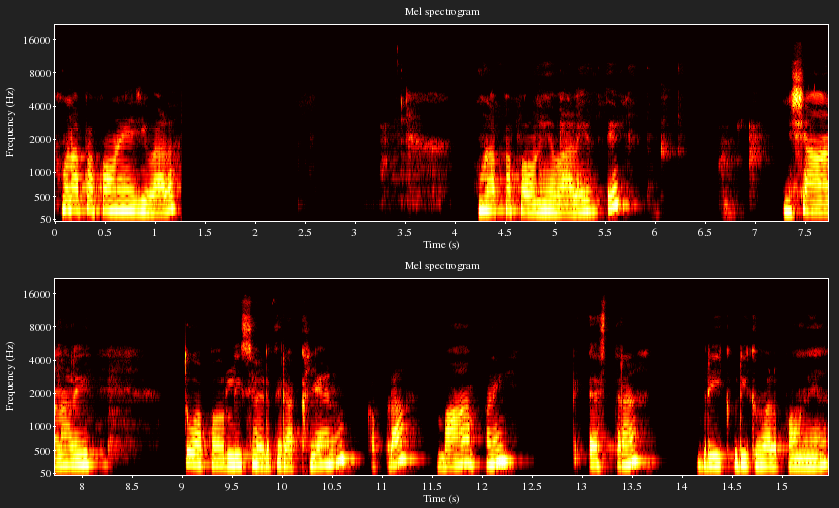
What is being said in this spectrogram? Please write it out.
ਹੁਣ ਆਪਾਂ ਪਾਉਣੇ ਆ ਜੀ ਵਾਲ। ਹੁਣ ਆਪਾਂ ਪਾਉਣੇ ਆ ਵਾਲੇ ਤੇ। ਨਿਸ਼ਾਨ ਵਾਲੇ ਤੋਂ ਆਪਾਂ ਉਰਲੀ ਸਾਈਡ ਤੇ ਰੱਖ ਲਿਆ ਇਹਨੂੰ, ਕੱਪੜਾ। ਬਾਹ ਆਪਣੀ ਤੇ ਇਸ ਤਰ੍ਹਾਂ ਬਰੀਕ ਬਰੀਕ ਵਾਲ ਪਾਉਣੇ ਆ।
